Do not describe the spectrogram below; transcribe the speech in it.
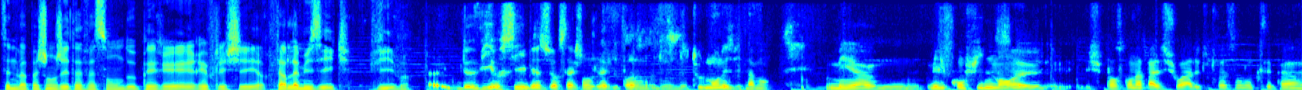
Ça ne va pas changer ta façon d'opérer, réfléchir, faire de la musique, vivre? De vivre, aussi, bien sûr, ça change la vie de, de tout le monde, évidemment. Mais, mais le confinement, je pense qu'on n'a pas le choix de toute façon, donc c'est pas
